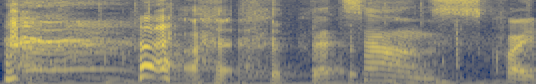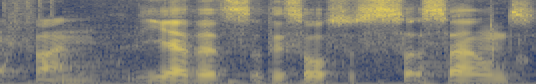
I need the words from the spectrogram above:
That sounds quite fun. Yeah, that's this also sounds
